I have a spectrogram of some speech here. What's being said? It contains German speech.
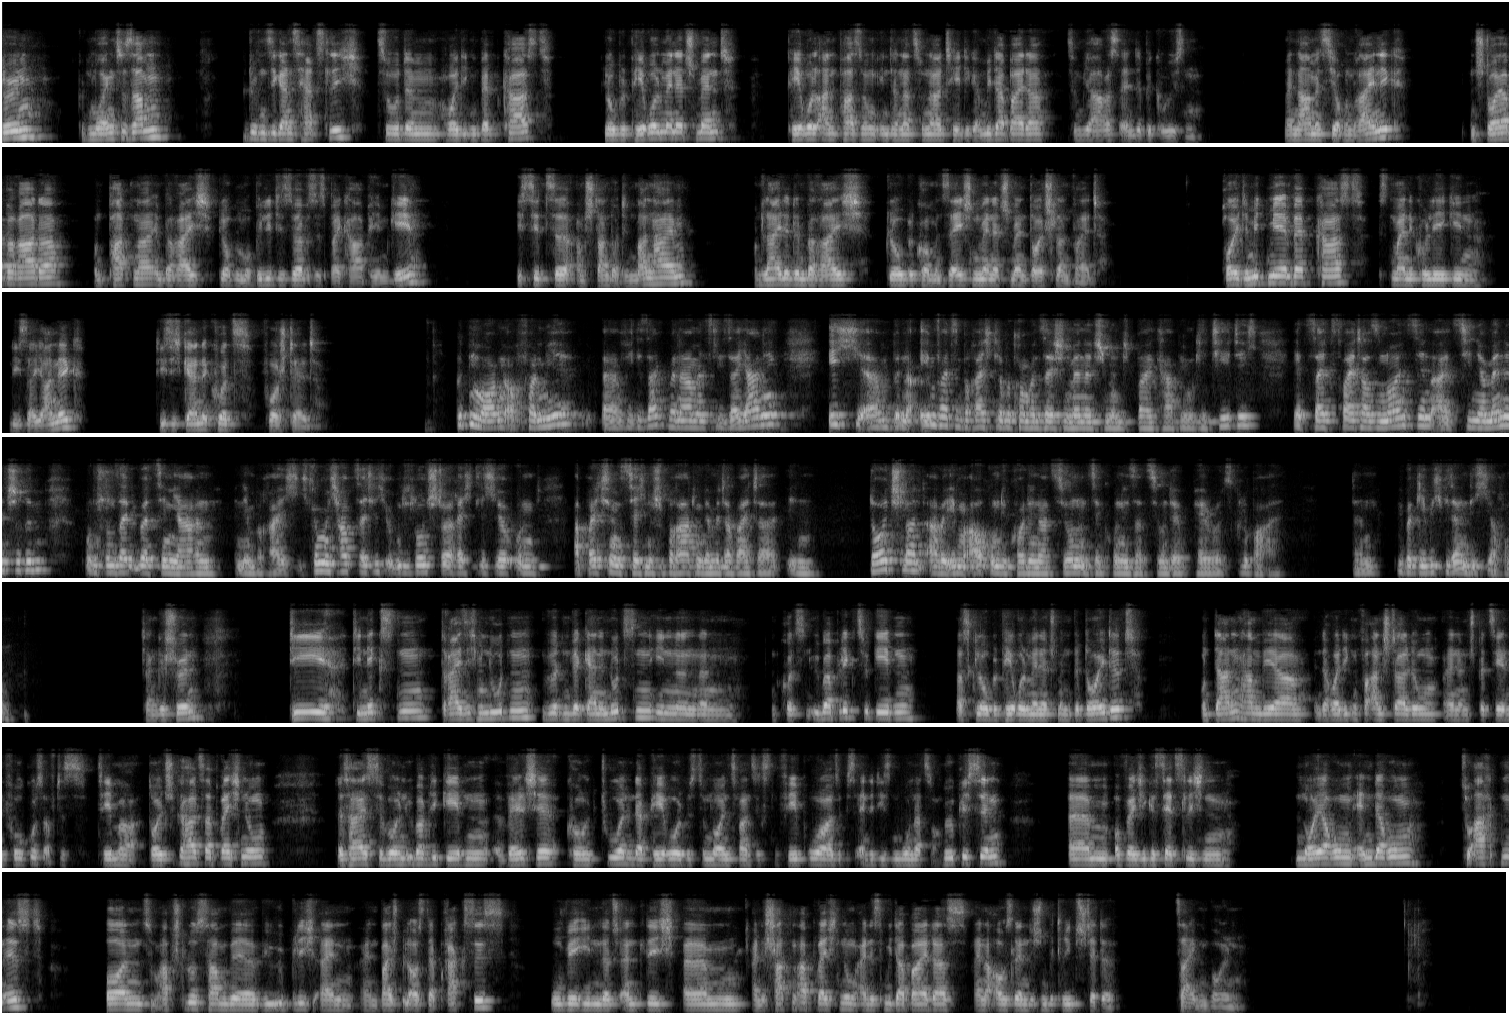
Schön, guten Morgen zusammen. Wir dürfen Sie ganz herzlich zu dem heutigen Webcast Global Payroll Management, Payroll-Anpassung international tätiger Mitarbeiter zum Jahresende begrüßen. Mein Name ist Jochen Reinig, bin Steuerberater und Partner im Bereich Global Mobility Services bei KPMG. Ich sitze am Standort in Mannheim und leite den Bereich Global Compensation Management deutschlandweit. Heute mit mir im Webcast ist meine Kollegin Lisa Janek, die sich gerne kurz vorstellt. Guten Morgen auch von mir. Äh, wie gesagt, mein Name ist Lisa Janik. Ich ähm, bin ebenfalls im Bereich Global Compensation Management bei KPMG tätig. Jetzt seit 2019 als Senior Managerin und schon seit über zehn Jahren in dem Bereich. Ich kümmere mich hauptsächlich um die lohnsteuerrechtliche und abrechnungstechnische Beratung der Mitarbeiter in Deutschland, aber eben auch um die Koordination und Synchronisation der Payrolls global. Dann übergebe ich wieder an dich, Jochen. Dankeschön. Die, die nächsten 30 Minuten würden wir gerne nutzen, Ihnen einen, einen kurzen Überblick zu geben, was Global Payroll Management bedeutet. Und dann haben wir in der heutigen Veranstaltung einen speziellen Fokus auf das Thema deutsche Gehaltsabrechnung das heißt, wir wollen einen Überblick geben, welche Korrekturen in der Payroll bis zum 29. Februar, also bis Ende dieses Monats noch möglich sind, ähm, auf welche gesetzlichen Neuerungen, Änderungen zu achten ist. Und zum Abschluss haben wir wie üblich ein, ein Beispiel aus der Praxis, wo wir Ihnen letztendlich ähm, eine Schattenabrechnung eines Mitarbeiters einer ausländischen Betriebsstätte zeigen wollen.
